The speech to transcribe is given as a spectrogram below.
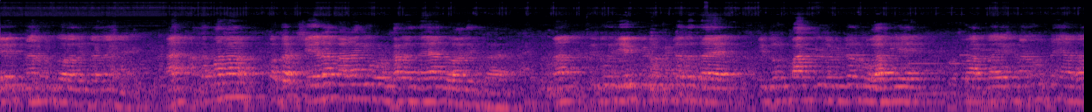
एक माणूस लोहारीचा नाही आहे. आता मला फक्त चेहरा काढा की ओळखायला नाही लोहारीचा तिथून एक किलोमीटरच आहे तिथून पाच किलोमीटर लोहारी आहे. तो आपला एक माणूस नाही आला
